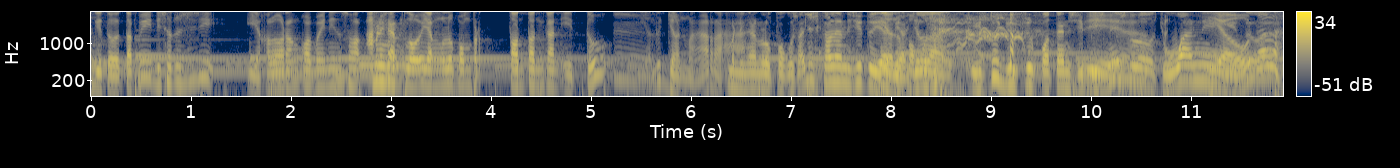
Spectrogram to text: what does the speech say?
gitu. Tapi di satu sisi ya kalau orang komenin soal aset lo yang lu mempertontonkan itu, ya lu jangan marah. Mendingan lu fokus aja sekalian di situ ya Iya, biar fokus jelas. itu justru potensi bisnis Iya. lu, cuan nih ya gitu. udahlah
